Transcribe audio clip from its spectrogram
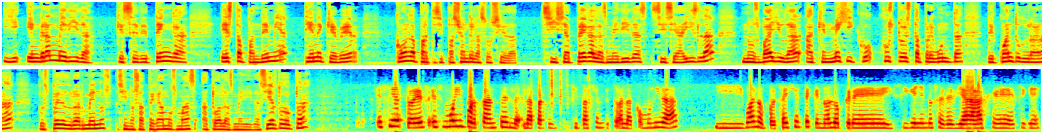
y en gran medida que se detenga esta pandemia tiene que ver con la participación de la sociedad. Si se apega a las medidas, si se aísla, nos va a ayudar a que en México justo esta pregunta de cuánto durará, pues puede durar menos si nos apegamos más a todas las medidas. ¿Cierto, doctora? Es cierto, es, es muy importante la participación de toda la comunidad y bueno, pues hay gente que no lo cree y sigue yéndose de viaje, sigue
